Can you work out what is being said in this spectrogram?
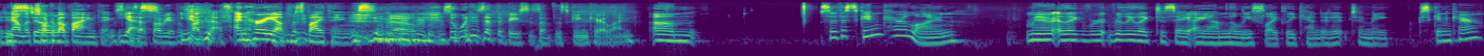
It is Now let's talk about buying things. Yes, that's why we have a podcast and hurry up, let's buy things. No. so what is at the basis of the skincare line? So the skincare line, I mean, I like re- really like to say I am the least likely candidate to make skincare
